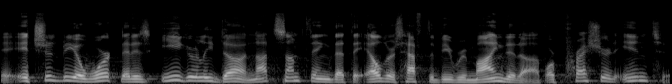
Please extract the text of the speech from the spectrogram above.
It should be a work that is eagerly done, not something that the elders have to be reminded of or pressured into.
